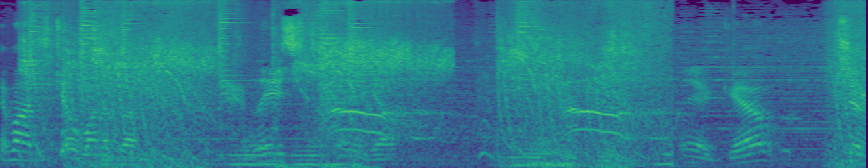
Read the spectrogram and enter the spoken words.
Come on, just kill one of them. At least. There you go. There you go. Sure.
